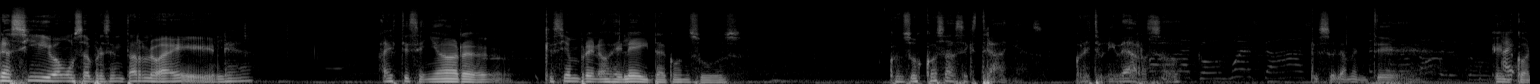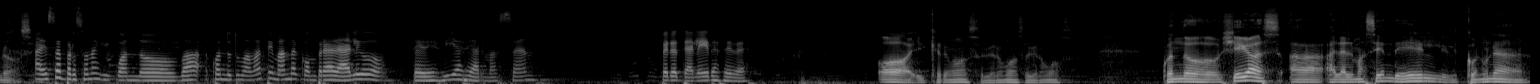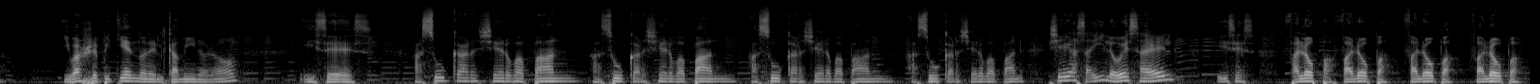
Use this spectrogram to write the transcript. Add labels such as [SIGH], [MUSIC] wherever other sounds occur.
Ahora sí vamos a presentarlo a él, ¿eh? a este señor eh, que siempre nos deleita con sus con sus cosas extrañas, con este universo que solamente él conoce. A esa persona que cuando va, cuando tu mamá te manda a comprar algo, te desvías de almacén, pero te alegras de ver. Ay, qué hermoso, qué hermoso, qué hermoso. Cuando llegas a- al almacén de él con una... y vas repitiendo en el camino, ¿no? Y dices, azúcar, yerba, pan, azúcar, yerba, pan, azúcar, yerba, pan, azúcar, yerba, pan. Llegas ahí, lo ves a él y dices, falopa, falopa, falopa, falopa.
